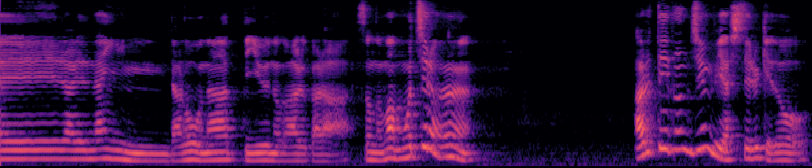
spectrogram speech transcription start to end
えられないんだろうなっていうのがあるから、その、まあもちろん、ある程度の準備はしてるけど、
